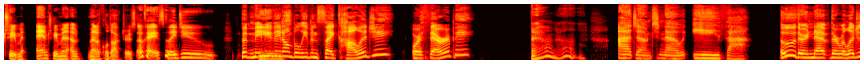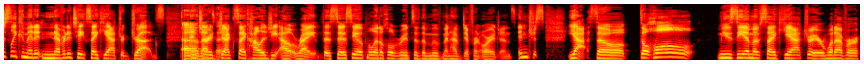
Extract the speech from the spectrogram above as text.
treatment and treatment of medical doctors. Okay, so they do but maybe they don't believe in psychology or therapy I don't know. i don't know either Oh, they're never they're religiously committed never to take psychiatric drugs. Oh, and to that's it. reject psychology outright. The socio-political roots of the movement have different origins. Interest. Yeah. So the whole Museum of Psychiatry or whatever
